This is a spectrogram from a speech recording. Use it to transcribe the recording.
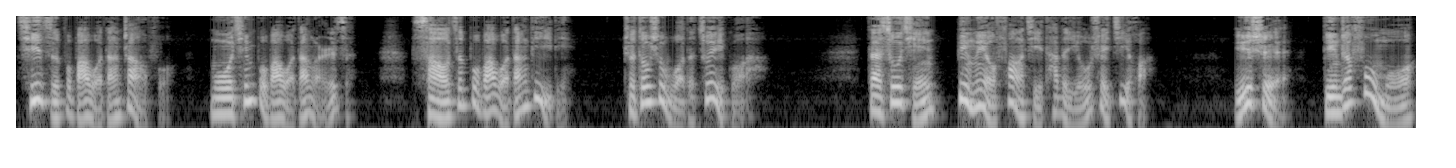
妻子不把我当丈夫，母亲不把我当儿子，嫂子不把我当弟弟，这都是我的罪过啊！”但苏秦并没有放弃他的游说计划，于是顶着父母、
